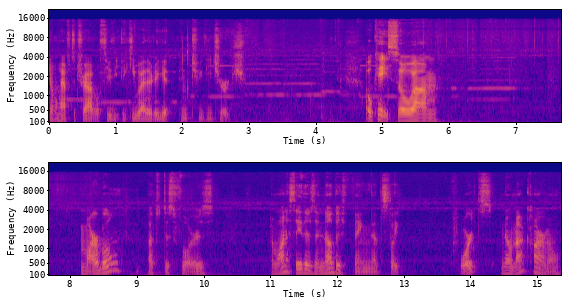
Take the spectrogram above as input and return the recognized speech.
don't have to travel through the icky weather to get into the church. Okay, so, um... Marble? That's what this floor is. I want to say there's another thing that's like quartz. No, not caramel.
